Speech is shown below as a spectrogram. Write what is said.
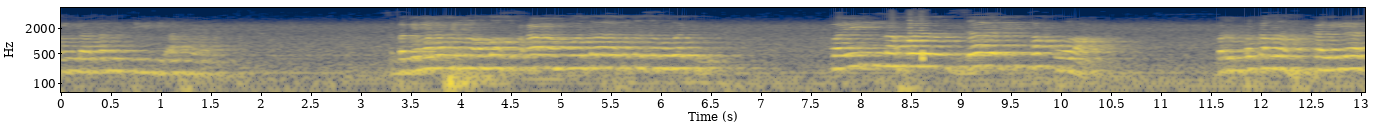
kita nanti di akhirat. Sebagaimana firman Allah Subhanahu wa taala pada zawaj Fa inna khair zadi taqwa. Berbekallah kalian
